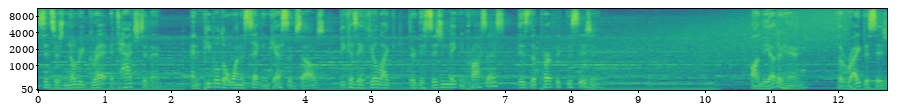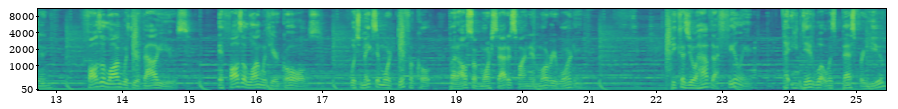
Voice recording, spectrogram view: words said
since there's no regret attached to them. And people don't want to second guess themselves because they feel like their decision making process is the perfect decision. On the other hand, the right decision falls along with your values. It falls along with your goals, which makes it more difficult, but also more satisfying and more rewarding. Because you'll have that feeling that you did what was best for you,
